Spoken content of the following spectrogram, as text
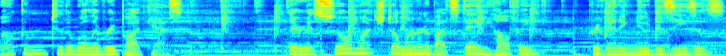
Welcome to the Wellevry Podcast. There is so much to learn about staying healthy, preventing new diseases,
